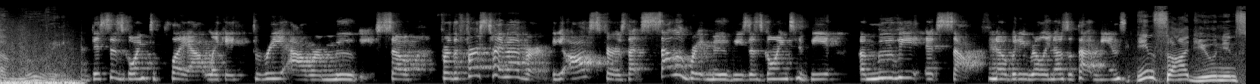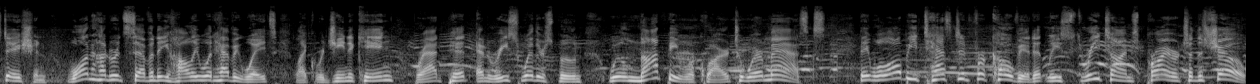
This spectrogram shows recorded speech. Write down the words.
a movie? This is going to play out like a three hour movie. So, for the first time ever, the Oscars that celebrate movies is going to be a movie itself. Nobody really knows what that means. Inside Union Station, 170 Hollywood heavyweights like Regina King, Brad Pitt, and Reese Witherspoon will not be required to wear masks. They will all be tested for COVID at least three times prior to the show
